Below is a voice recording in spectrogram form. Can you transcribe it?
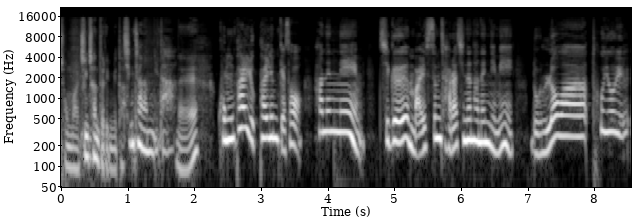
정말 칭찬드립니다. 칭찬합니다. 네. 0868님께서 하느님, 지금 말씀 잘하시는 하느님이 놀러와 토요일,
